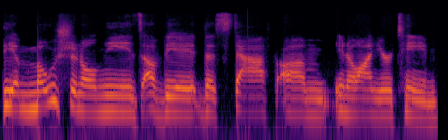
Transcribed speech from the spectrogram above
the emotional needs of the the staff, um, you know, on your team.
